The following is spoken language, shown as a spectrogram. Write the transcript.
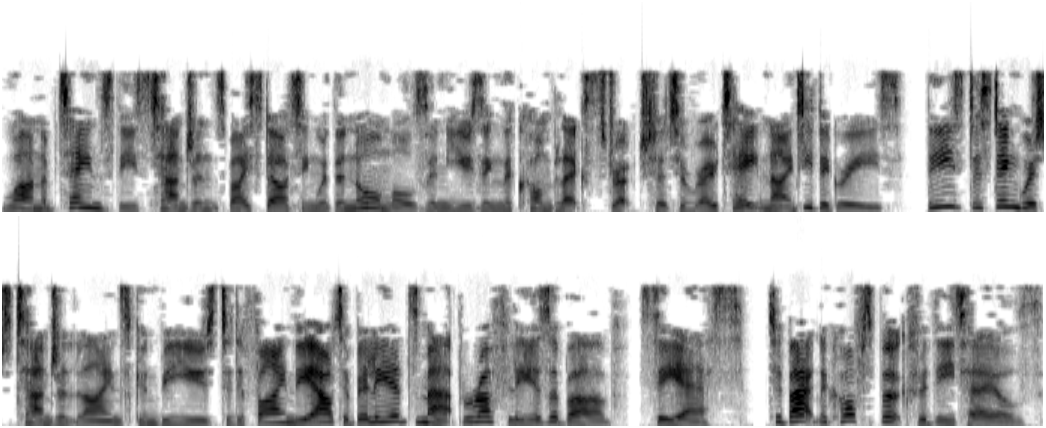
One obtains these tangents by starting with the normals and using the complex structure to rotate 90 degrees. These distinguished tangent lines can be used to define the outer billiards map roughly as above. C.S. Tabachnikov's book for details.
